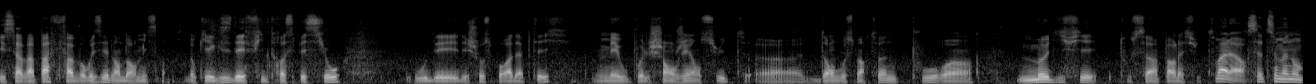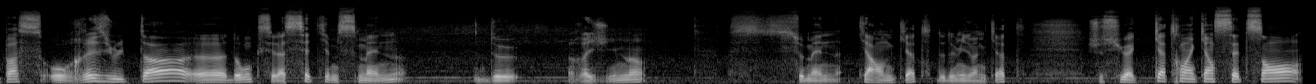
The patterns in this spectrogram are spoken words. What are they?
et ça ne va pas favoriser l'endormissement. Donc il existe des filtres spéciaux ou des, choses pour adapter, mais vous pouvez le changer ensuite euh, dans vos smartphones pour euh, modifier tout ça par la suite. Alors cette semaine on passe au résultat. Euh, donc c'est la septième semaine de régime, semaine 44 de 2024. Je suis à 95 700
